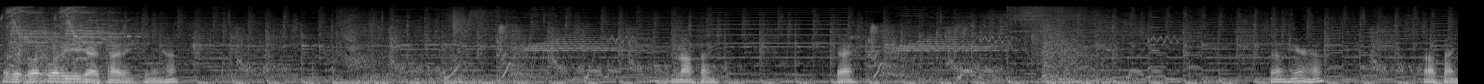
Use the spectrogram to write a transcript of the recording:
What, what, what are you guys hiding from me, huh? Nothing. Okay. Down here, huh? Nothing.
